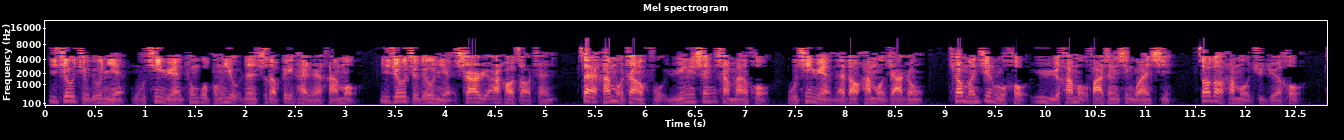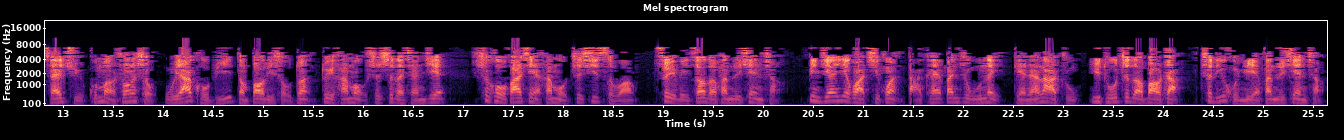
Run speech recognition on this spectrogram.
一九九六年武清源通过朋友认识了被害人韩某。一九九六年十二月二号早晨，在韩某丈夫余英生上班后，武清源来到韩某家中，敲门进入后欲与韩某发生性关系，遭到韩某拒绝后。采取捆绑双手、捂牙口鼻等暴力手段对韩某实施了强奸。事后发现韩某窒息死亡，遂伪造的犯罪现场，并将液化气罐打开搬至屋内，点燃蜡烛，意图制造爆炸，彻底毁灭犯罪现场。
